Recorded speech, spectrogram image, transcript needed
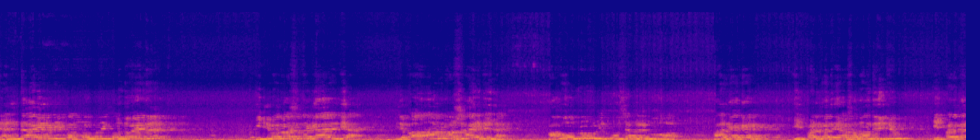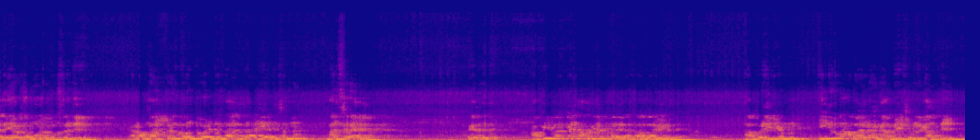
രണ്ടായിരത്തി പത്തൊമ്പതിൽ കൊണ്ടുപോയത് ഇരുപത് വർഷത്തെ ഗ്യാരണ്ടിയാ ഇതിപ്പോ ആറ് വർഷം ആയിട്ടില്ല. അപ്പൊ ഒന്നും കൂടി പൂശാനൊരു മോഹം. ആർക്കൊക്കെ? ഇപ്പോഴത്തെ ദേവസ്വം മന്ത്രിക്കും ഇപ്പോഴത്തെ ദേവസ്വം ബോർഡ് പ്രസിഡന്റിനും. കാരണം മറ്റൊന്ന് കൊണ്ടുപോയിട്ട് നല്ല അടിയടിച്ചെന്ന് മനസ്സിലായല്ലോ. അപ്പൊ ഇവർക്കൊരു ആഗ്രഹം വരിക സ്വാഭാവികല്ലേ അപ്പോഴേക്കും തിരുവാ ഭരണ കമ്മീഷൻ ഒരു കത്തെഴുതി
